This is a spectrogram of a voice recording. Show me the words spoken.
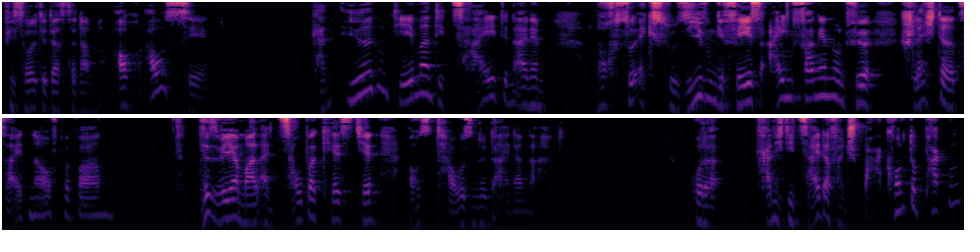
Wie sollte das denn dann auch aussehen? Kann irgendjemand die Zeit in einem noch so exklusiven Gefäß einfangen und für schlechtere Zeiten aufbewahren? Das wäre mal ein Zauberkästchen aus tausend und einer Nacht. Oder kann ich die Zeit auf ein Sparkonto packen?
